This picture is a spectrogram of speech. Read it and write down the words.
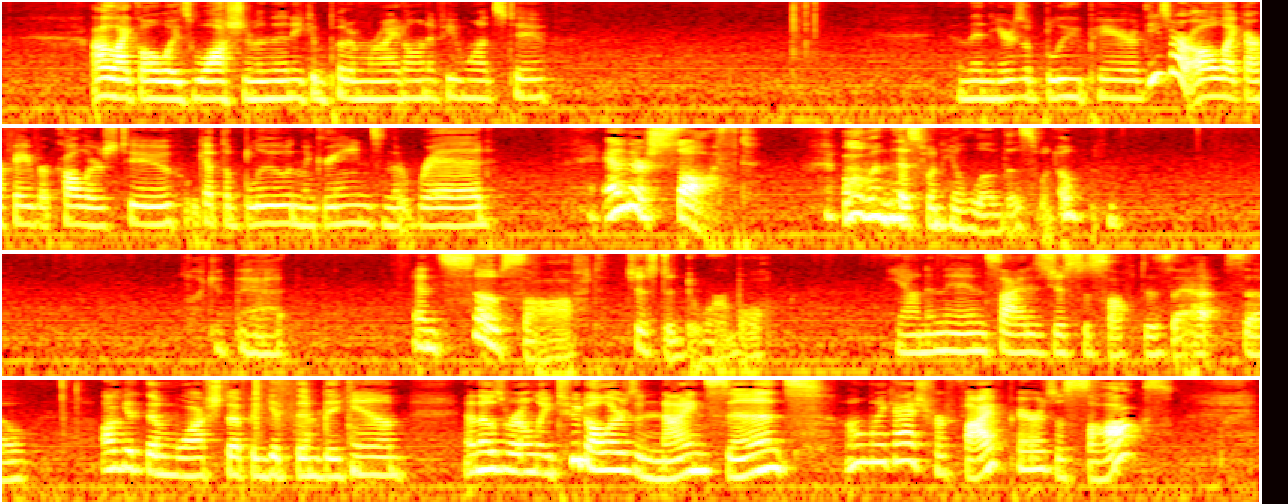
I like always wash them and then he can put them right on if he wants to. And then here's a blue pair. These are all like our favorite colors too. We got the blue and the greens and the red. And they're soft. Oh, and this one, he'll love this one. Oh, look at that. And so soft, just adorable. Yeah, and the inside is just as soft as that. So I'll get them washed up and get them to him. And those were only $2.09. Oh my gosh, for five pairs of socks?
